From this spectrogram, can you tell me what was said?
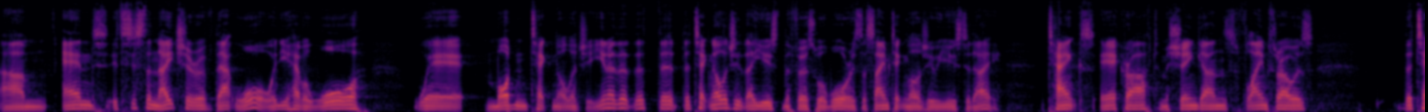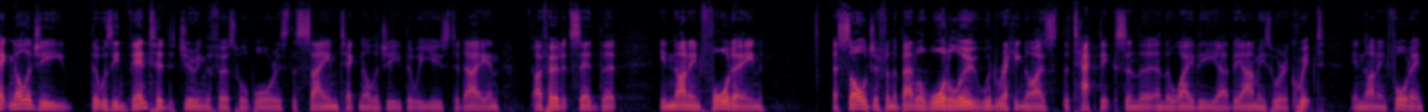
Um, and it's just the nature of that war. When you have a war where modern technology, you know, the, the, the, the technology that they used in the First World War is the same technology we use today tanks, aircraft, machine guns, flamethrowers. The technology that was invented during the First World War is the same technology that we use today. And I've heard it said that in 1914, a soldier from the Battle of Waterloo would recognise the tactics and the and the way the uh, the armies were equipped in 1914.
